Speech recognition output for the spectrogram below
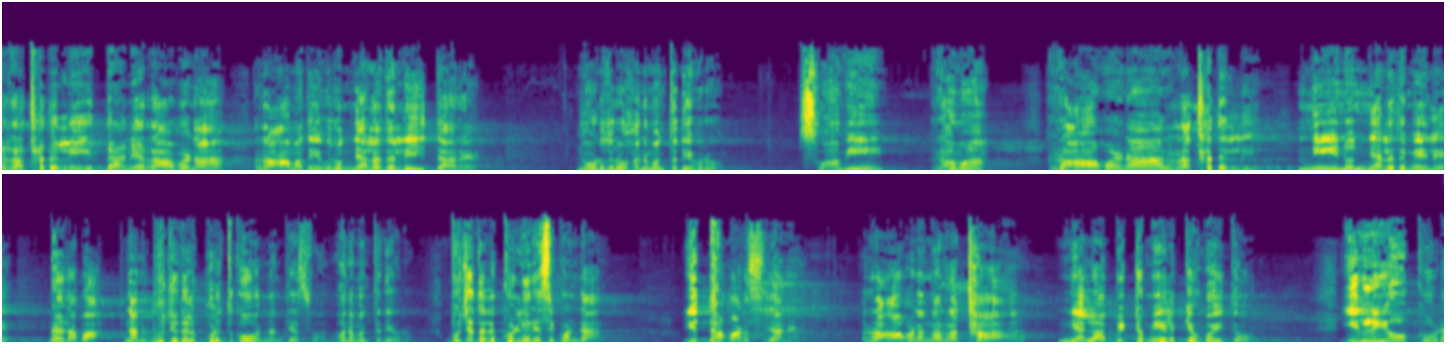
ರಥದಲ್ಲಿ ಇದ್ದಾನೆ ರಾವಣ, ರಾಮದೇವರು ನೆಲದಲ್ಲಿ ಇದ್ದಾರೆ. ನೋಡಿದ್ರು ಹನುಮಂತ ದೇವರು, ಸ್ವಾಮಿ, ರಾಮ, ರಾವಣ ರಥದಲ್ಲಿ ನೀನು ನೆಲದ ಮೇಲೆ, ಬೇಡ ಬಾ, ನಾನು ಭುಜದಲ್ಲಿ ಕುಳಿತುಕೋ ಅನ್ನಂತೆ ಸ್ವಾಮಿ, ಹನುಮಂತ ದೇವರು. ಭುಜದಲ್ಲಿ ಕೊಳ್ಳಿರಿಸಿಕೊಂಡ ಯುದ್ಧ ಮಾಡಿಸಿದ್ದಾನೆ. ರಾವಣನ ರಥ ನೆಲ ಬಿಟ್ಟು ಮೇಲಕ್ಕೆ ಹೋಯಿತು. ಇಲ್ಲಿಯೂ ಕೂಡ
